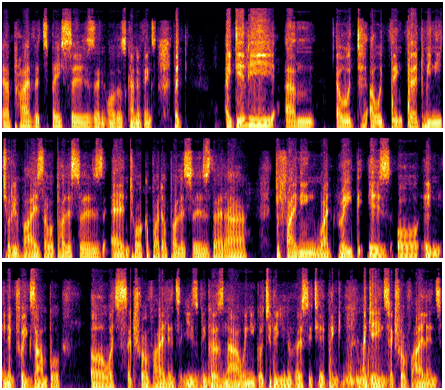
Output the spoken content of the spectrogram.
uh, private spaces and all those kind of things. But ideally, um, I would I would think that we need to revise our policies and talk about our policies that are defining what rape is, or in, in for example, or what sexual violence is. Because now when you go to the university i think again sexual violence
